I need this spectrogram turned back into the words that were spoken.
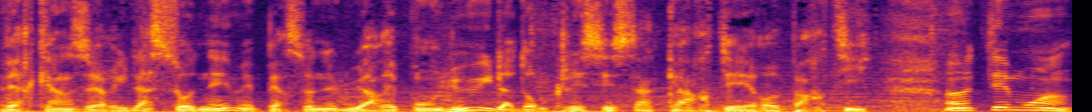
Vers 15 heures, il a sonné, mais personne ne lui a répondu. Il a donc laissé sa carte et est reparti. Un témoin,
